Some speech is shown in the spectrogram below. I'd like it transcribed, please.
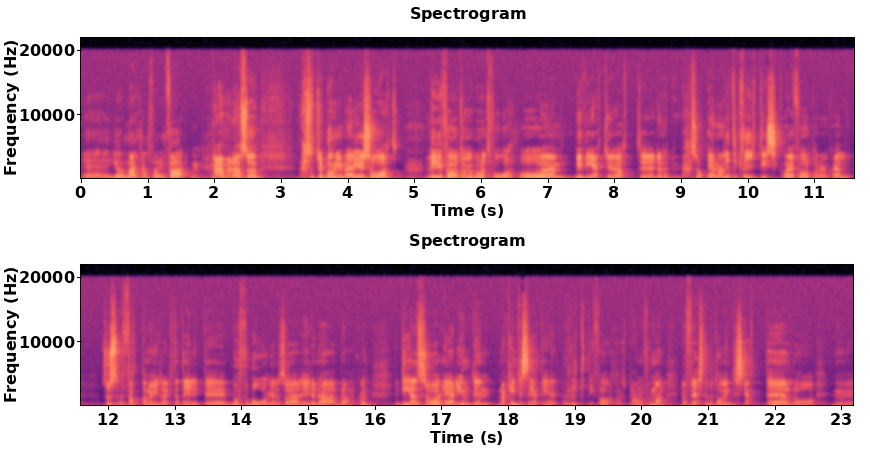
eh, gör marknadsföring för. Mm. Nej men alltså, alltså till att börja med är det ju så att vi är ju företagare båda två och eh, vi vet ju att eh, den, alltså är man lite kritisk och är företagare själv så fattar man ju direkt att det är lite buff och båg eller sådär i den här branschen. Dels så är det ju inte en, man kan ju inte säga att det är en riktig företagsbransch för man, de flesta betalar ju inte skatter och... mm,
